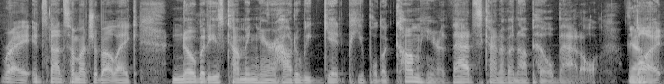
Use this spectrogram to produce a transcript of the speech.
Right. It's not so much about like nobody's coming here. How do we get people to come here? That's kind of an uphill battle. Yeah. But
